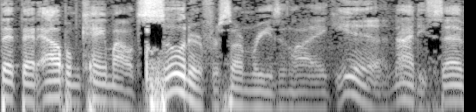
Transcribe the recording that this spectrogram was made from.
that that album came out sooner for some reason, like yeah, 97,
